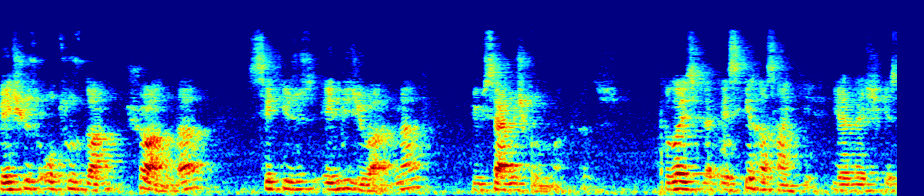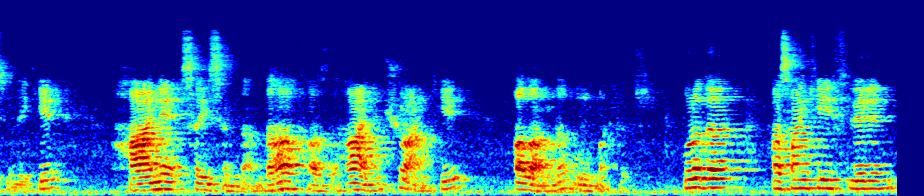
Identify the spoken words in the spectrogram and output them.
530'dan şu anda 850 civarına yükselmiş bulunmaktadır. Dolayısıyla eski Hasankeyf yerleşkesindeki hane sayısından daha fazla hane şu anki alanda bulunmaktadır. Burada Hasankeyflilerin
